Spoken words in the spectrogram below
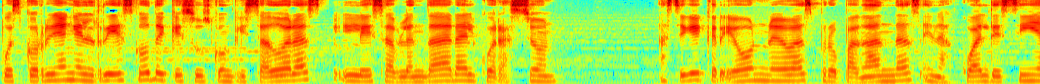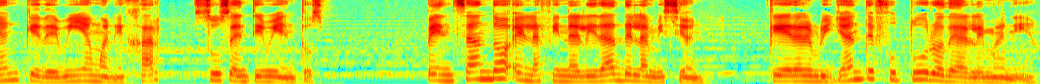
pues corrían el riesgo de que sus conquistadoras les ablandara el corazón, así que creó nuevas propagandas en las cuales decían que debían manejar sus sentimientos, pensando en la finalidad de la misión, que era el brillante futuro de Alemania.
